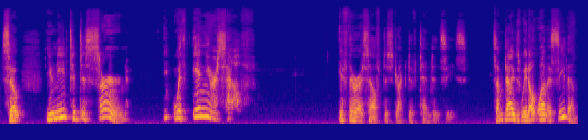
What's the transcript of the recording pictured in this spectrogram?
So you need to discern within yourself if there are self-destructive tendencies. Sometimes we don't want to see them.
